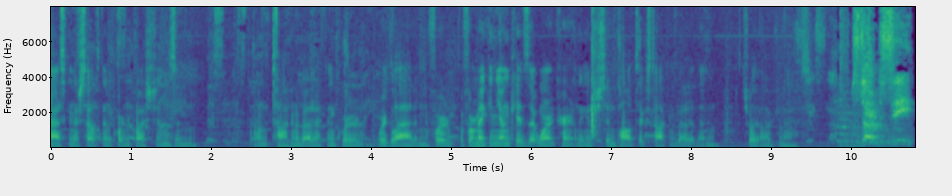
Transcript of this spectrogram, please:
asking themselves the important questions and um, talking about it, I think we're we're glad. And if we're if we're making young kids that weren't currently interested in politics talking about it, then it's really all we can ask. I'm starting to see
